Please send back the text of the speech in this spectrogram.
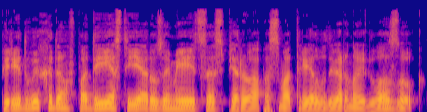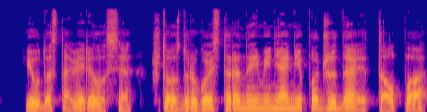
Перед выходом в подъезд я, разумеется, сперва посмотрел в дверной глазок и удостоверился, что с другой стороны меня не поджидает толпа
